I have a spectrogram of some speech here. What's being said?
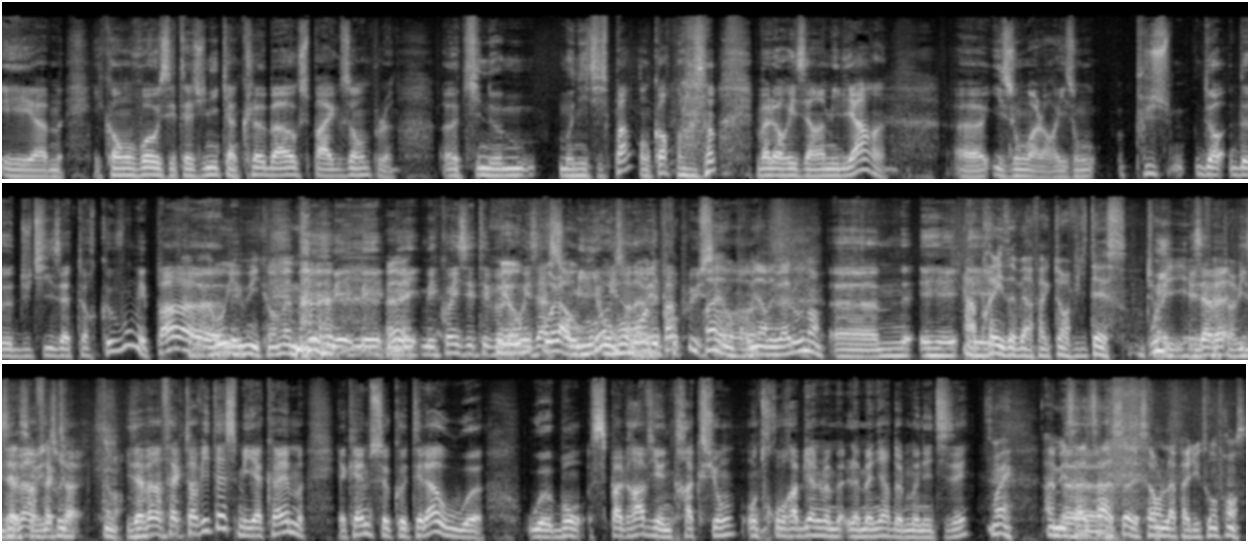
et, et, quand on voit aux États-Unis qu'un Clubhouse, par exemple, qui ne monétise pas encore pour l'instant, valorisé à un milliard. Euh, ils ont alors ils ont plus d'utilisateurs que vous, mais pas. Ah bah oui, oui, quand même. Mais, mais, quand ils étaient valorisés à 100 millions, ils n'en avaient pas plus. Ouais, hein. des non. Euh, et, Après, ils avaient un facteur vitesse. Tu oui, ils, avaient, ils, avaient un facteur, ils, avaient, un facteur, vitesse, mais il y a quand même, il y a quand même ce côté-là où, euh, où bon, c'est pas grave, il y a une traction, on trouvera bien la manière de le monétiser. Ouais. Ah, mais ça, ça, ça, ça, on l'a pas du tout en France.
